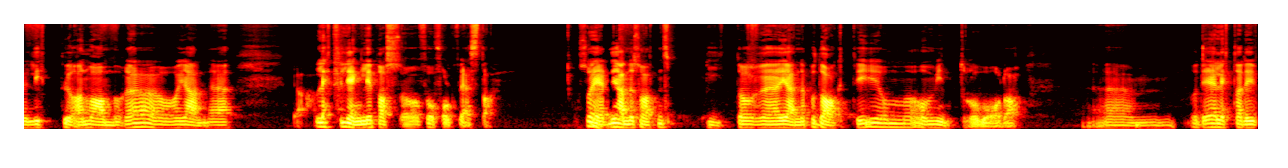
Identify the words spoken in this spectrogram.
er litt varmere, og gjerne ja, lett tilgjengelige plasser for folk flest. da. Så er det gjerne sånn at den biter eh, gjerne på dagtid om, om vinter og vår. Um, og Det er litt av de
